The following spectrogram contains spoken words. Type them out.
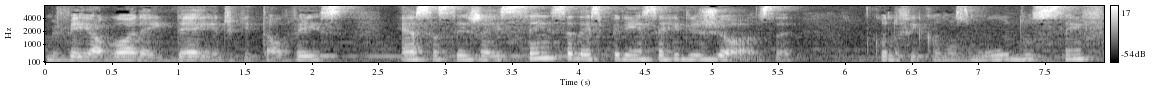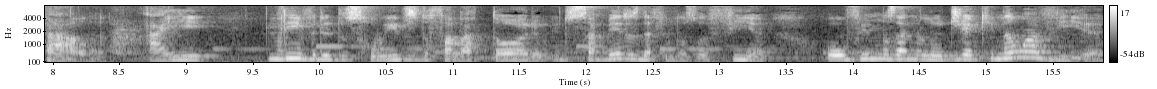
Me veio agora a ideia de que talvez essa seja a essência da experiência religiosa, quando ficamos mudos sem fala. Aí, livre dos ruídos do falatório e dos saberes da filosofia, ouvimos a melodia que não havia,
